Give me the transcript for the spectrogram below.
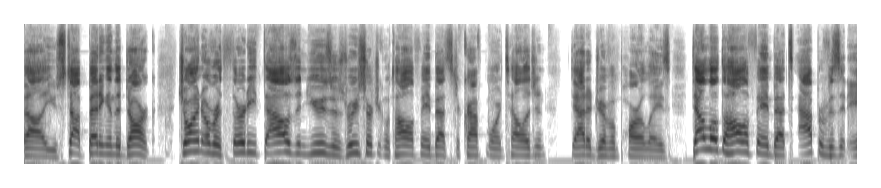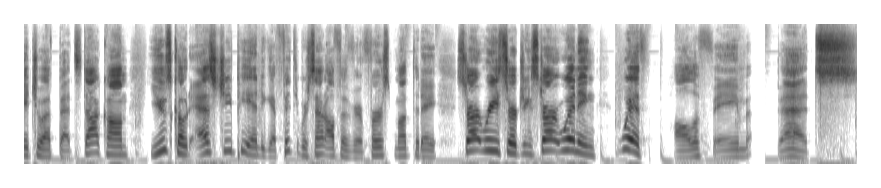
value. Stop betting in the dark. Join over 30,000 users researching with Hall of Fame bets to craft more intelligent, data driven parlays. Download the Hall of Fame bets app or visit HOFBets.com. Use code SGPN to get 50% off of your first month today. Start researching, start winning with Hall of Fame bets.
